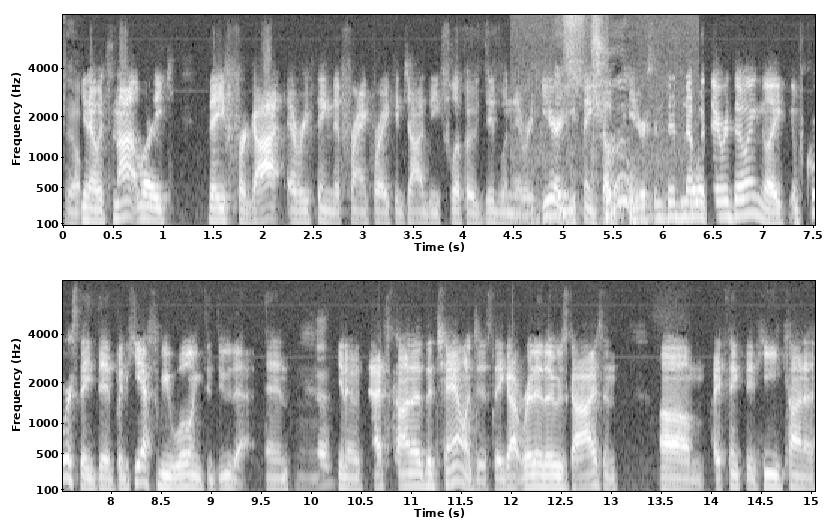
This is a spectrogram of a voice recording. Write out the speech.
Yep. you know, it's not like they forgot everything that Frank Reich and John D. Filippo did when they were here. It's you think true. Doug Pederson didn't know what they were doing? Like, of course they did, but he has to be willing to do that. And Yeah. you know, that's kind of the challenges. They got rid of those guys, and um, I think that he kind of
